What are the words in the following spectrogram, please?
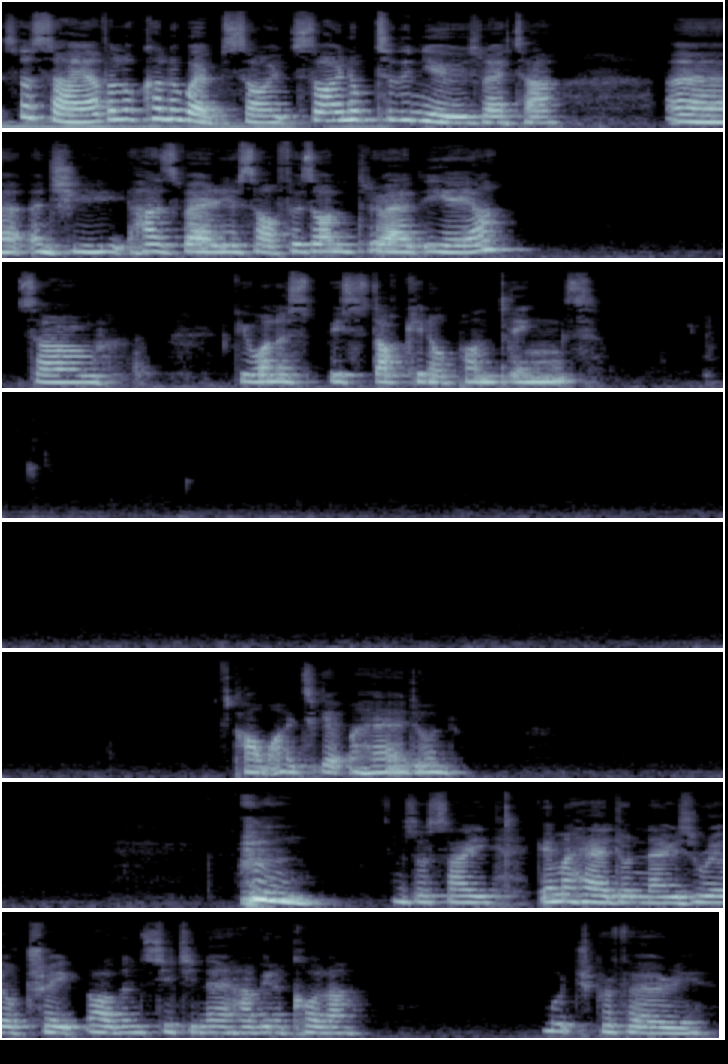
As I say, have a look on the website, sign up to the newsletter uh, and she has various offers on throughout the year. So if you want to be stocking up on things. Can't wait to get my hair done. As I say, getting my hair done now is a real treat rather than sitting there having a colour. Much prefer it.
